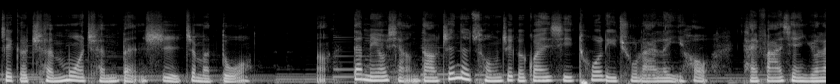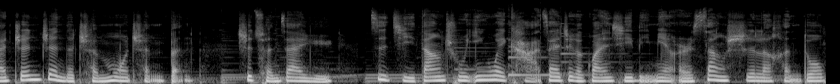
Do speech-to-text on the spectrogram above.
这个沉没成本是这么多啊，但没有想到，真的从这个关系脱离出来了以后，才发现原来真正的沉没成本是存在于。自己当初因为卡在这个关系里面，而丧失了很多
